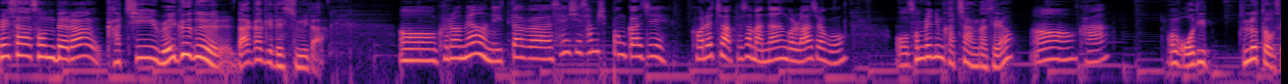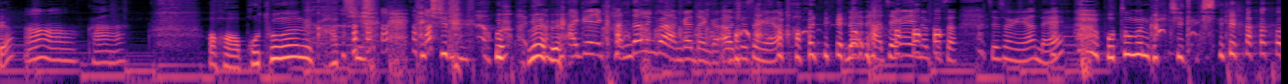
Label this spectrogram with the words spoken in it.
회사 선배랑 같이 외근을 나가게 됐습니다. 어, 그러면 이따가 3시 30분까지 거래처 앞에서 만나는 걸로 하자고. 어, 선배님 같이 안 가세요? 어, 가. 어, 어디 들렀다 오세요? 어, 어, 가. 어허, 보통은 같이 택시를, 왜, 왜, 왜? 아, 그냥 간다는 거야, 안 간다는 거야? 아, 죄송해요. 네, 다 제가 해놓고서. 죄송해요, 네. 보통은 같이 택시를 하고.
